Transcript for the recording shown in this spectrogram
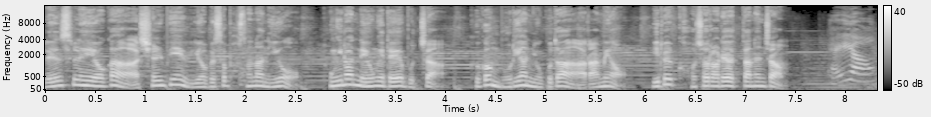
랜슬레이어가 실비의 위협에서 벗어난 이후 동일한 내용에 대해 묻자 그건 무리한 요구다 라며 이를 거절하려 했다는 점 Hey, y'all.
